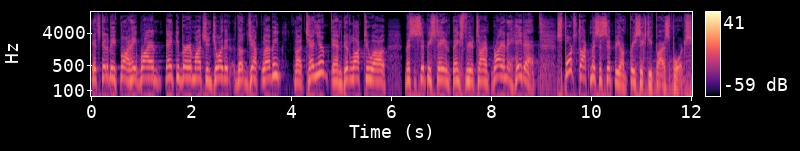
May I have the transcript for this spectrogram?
It's going to be fun. Hey, Brian, thank you very much. Enjoy the, the Jeff Lebby uh, tenure, and good luck to uh, Mississippi State, and thanks for your time. Brian Hadad, Sports Talk Mississippi on 365 Sports.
